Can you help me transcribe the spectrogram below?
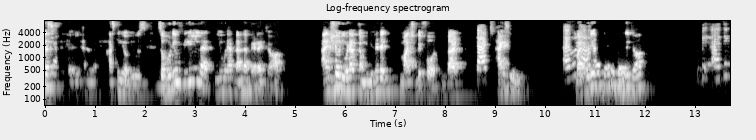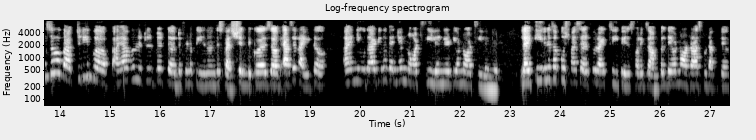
just Yeah. uh, asking your views, so would you feel that you would have done a better job? I'm sure you would have completed it much before, but That's actually, I would but have. would you have done a better job? I think so. Actually, uh, I have a little bit uh, different opinion on this question because uh, as a writer, I knew that you know when you're not feeling it, you're not feeling it. Like even if I pushed myself to write three pages, for example, they were not as productive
